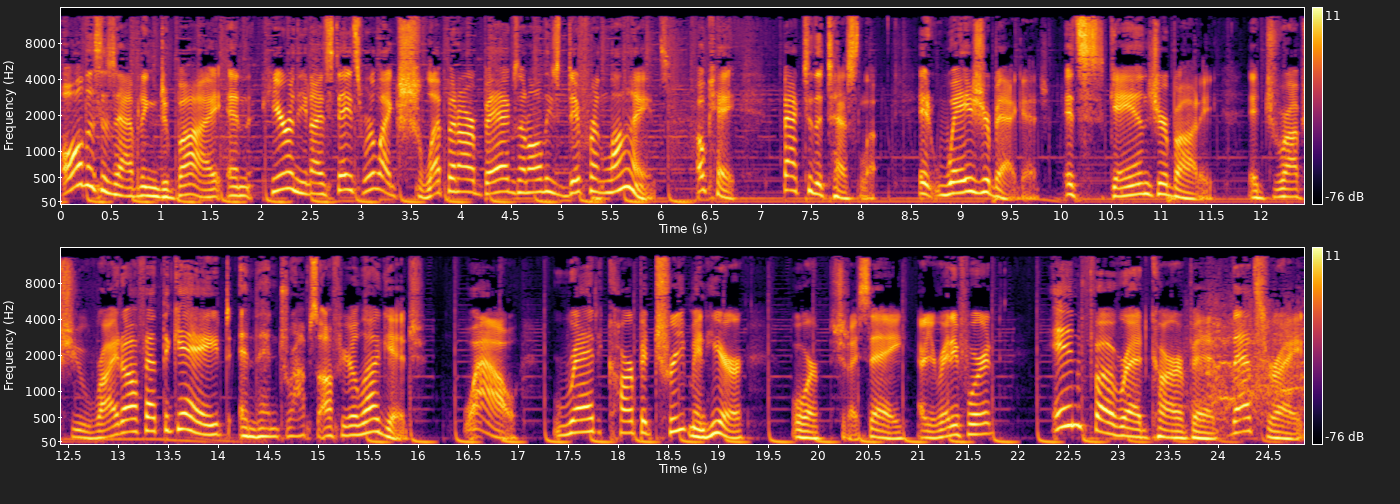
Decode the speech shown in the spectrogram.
All this is happening in Dubai, and here in the United States, we're like schlepping our bags on all these different lines. Okay, back to the Tesla. It weighs your baggage, it scans your body, it drops you right off at the gate, and then drops off your luggage. Wow, red carpet treatment here. Or should I say, are you ready for it? Infrared carpet. That's right.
